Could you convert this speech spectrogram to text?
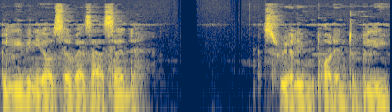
believe in yourself as i said. It's really important to believe.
